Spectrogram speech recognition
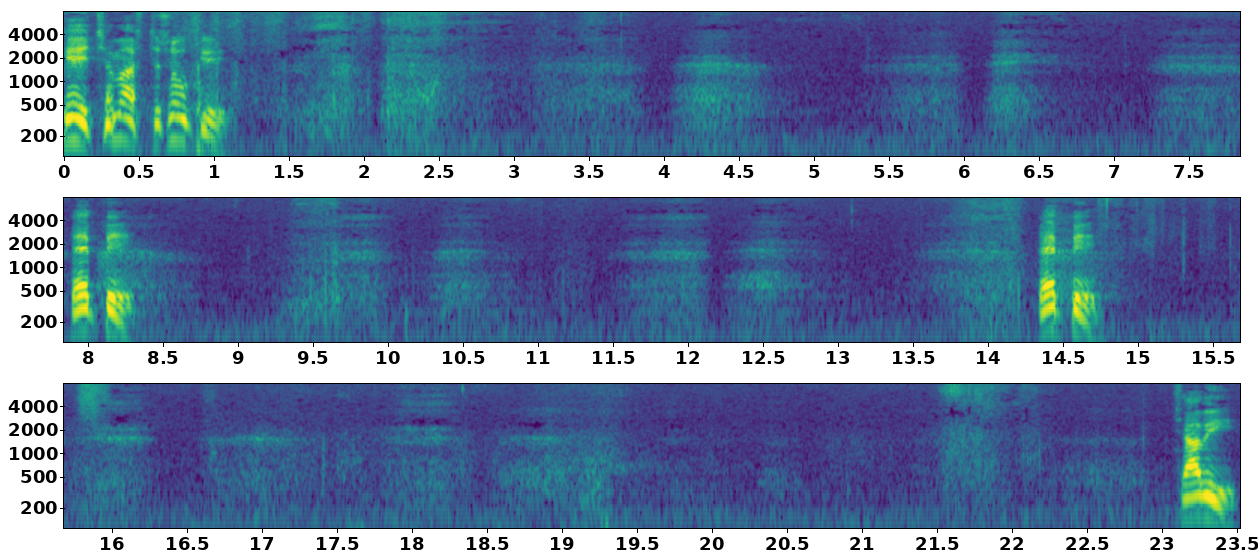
Que, chamaste ou que? Pepe. Pepe. Xavi.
